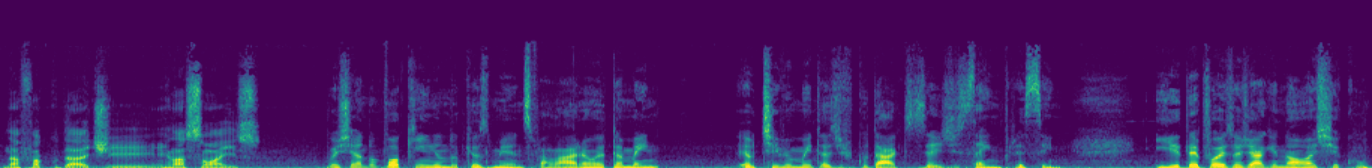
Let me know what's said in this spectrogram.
na faculdade em relação a isso. Puxando um pouquinho do que os meninos falaram, eu também eu tive muitas dificuldades desde sempre, assim. E depois do diagnóstico,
